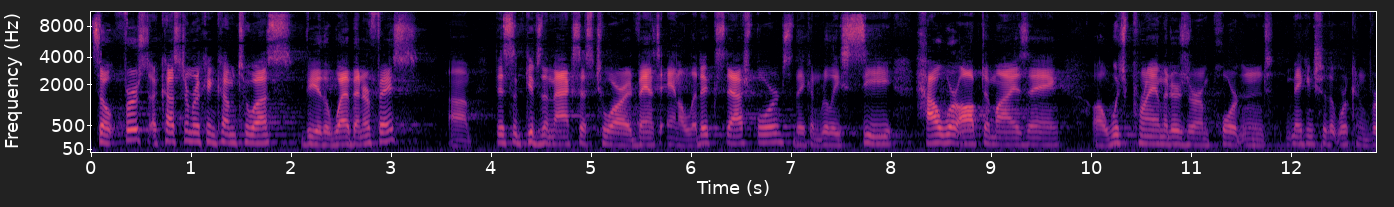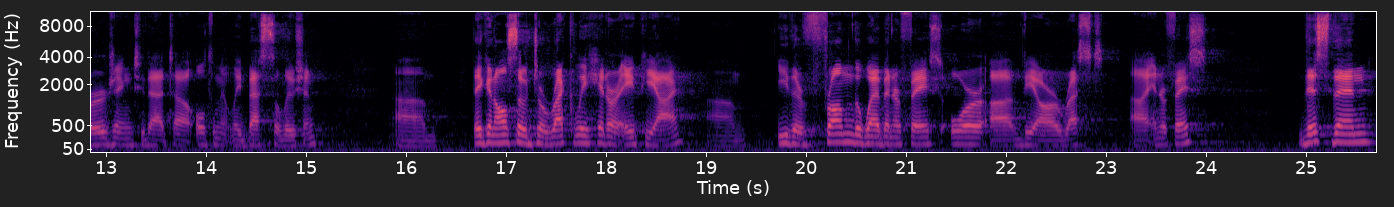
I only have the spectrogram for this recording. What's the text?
So first, a customer can come to us via the web interface. Um, this gives them access to our advanced analytics dashboard so they can really see how we're optimizing, uh, which parameters are important, making sure that we're converging to that uh, ultimately best solution. Um, they can also directly hit our API, um, either from the web interface or uh, via our REST uh, interface. This then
